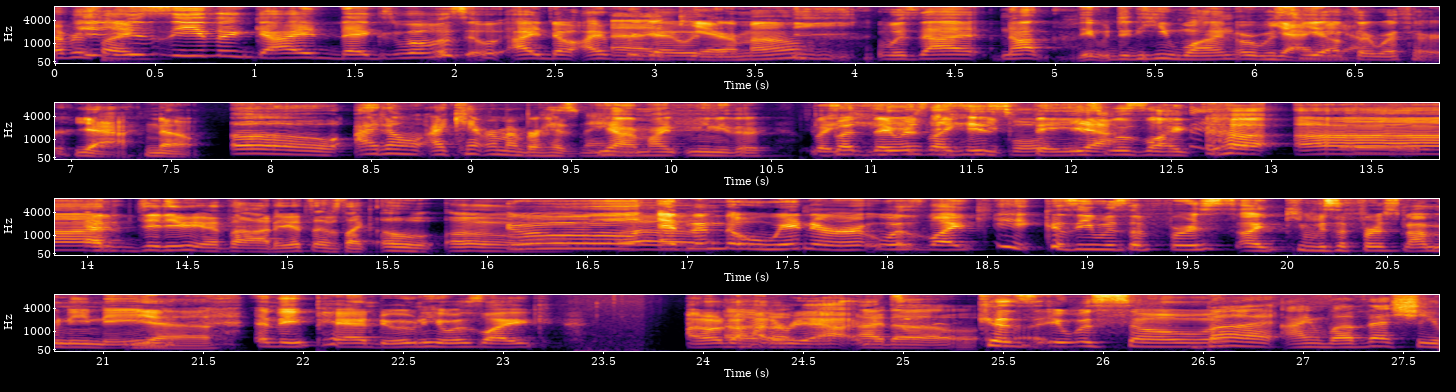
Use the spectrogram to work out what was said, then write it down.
i was Did like you see the guy next? What was it? I know. I forget. what- Guillermo? he- was that not? Did he won or was Yeah, he yeah, up yeah. there with her? yeah no oh i don't i can't remember his name Yeah, mine, me neither. But, But there was, like, his people- face yeah. was like, uh, uh, and did you hear the audience it was like oh oh, Ooh, oh. and then the winner was like, because he, was the first, like he was the first nominee name. Yeah. and they panned to him. and He was like, I don't know how to react. I know. because it was so. But I love that she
